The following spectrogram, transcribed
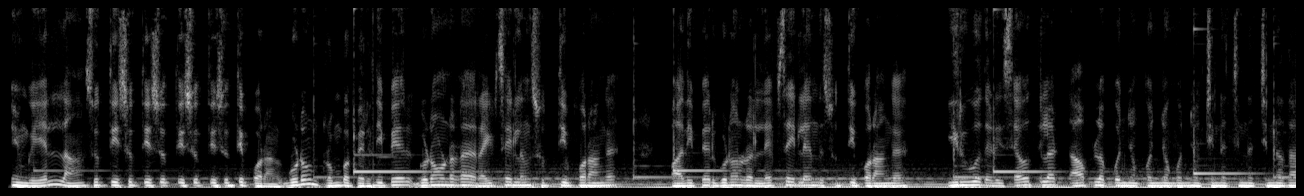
இவங்க எல்லாம் சுற்றி சுற்றி சுற்றி சுற்றி சுற்றி போகிறாங்க குடோன் ரொம்ப பெருதி பேர் குடோனோட ரைட் சைட்லேருந்து சுற்றி போகிறாங்க பாதி பேர் குடோனோட லெஃப்ட் சைட்லேருந்து சுற்றி போகிறாங்க இருபது அடி செவத்துல டாப்ல கொஞ்சம் கொஞ்சம் கொஞ்சம் சின்ன சின்ன சின்னதா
